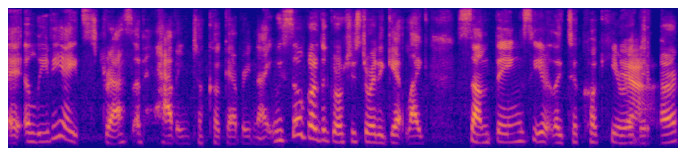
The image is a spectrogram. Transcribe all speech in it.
it alleviates stress of having to cook every night. We still go to the grocery store to get like some things here, like to cook here yeah. there.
